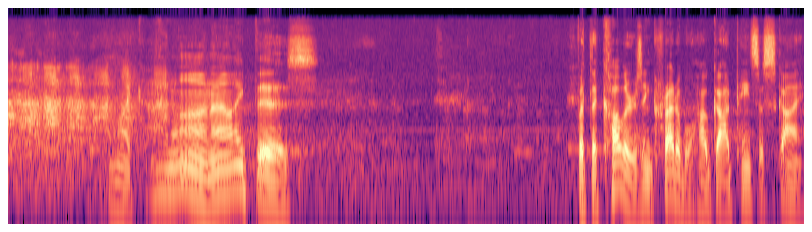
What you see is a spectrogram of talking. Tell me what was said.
I'm like, right on, I like this. But the color is incredible how God paints the sky.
